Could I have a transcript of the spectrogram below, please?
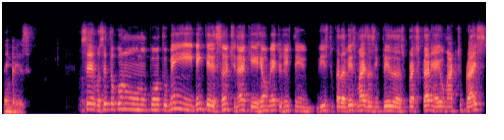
da, empresa. Você, você tocou num, num, ponto bem, bem interessante, né? Que realmente a gente tem visto cada vez mais as empresas praticarem aí o market price,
